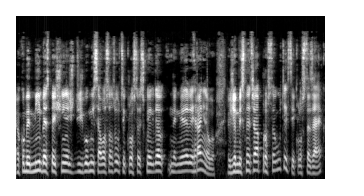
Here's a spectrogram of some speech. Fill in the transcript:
jakoby méně bezpečný, než když budou mít samostatnou cyklostezku někde, někde vyhraněnou. Takže my jsme třeba prostor u těch cyklostezek.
